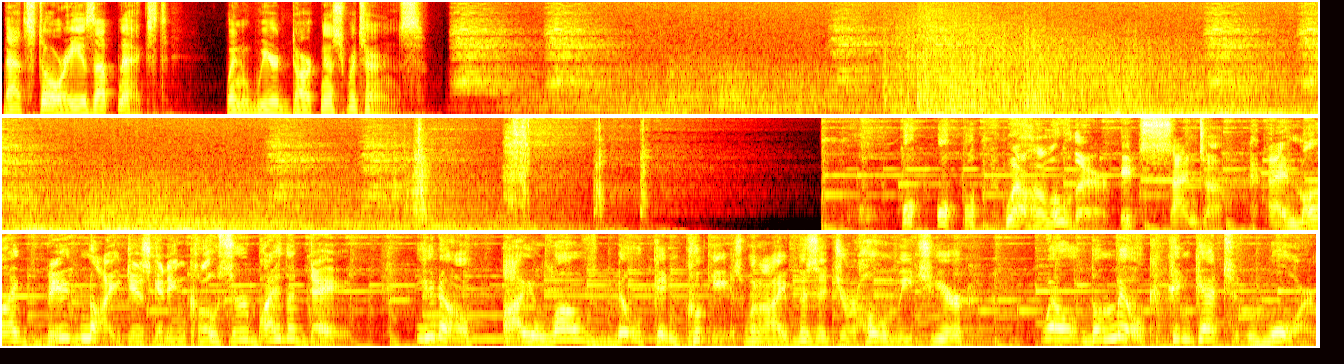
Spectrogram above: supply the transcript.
That story is up next when Weird Darkness returns. well, hello there, it's Santa, and my big night is getting closer by the day. You know, I love milk and cookies when I visit your home each year. Well, the milk can get warm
